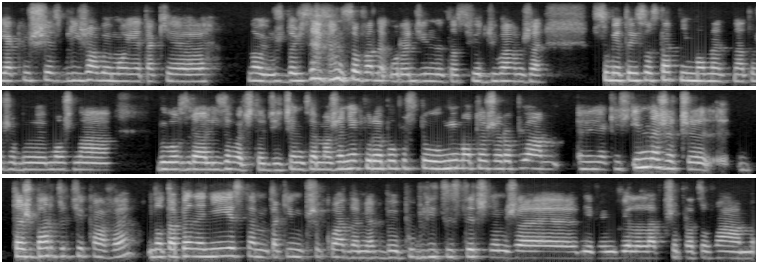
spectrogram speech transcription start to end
jak już się zbliżały moje takie no już dość zaawansowane urodziny, to stwierdziłam, że w sumie to jest ostatni moment na to, żeby można było zrealizować to dziecięce marzenie, które po prostu, mimo to, że robiłam y, jakieś inne rzeczy, y, też bardzo ciekawe. Notabene nie jestem takim przykładem jakby publicystycznym, że nie wiem, wiele lat przepracowałam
